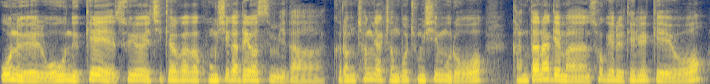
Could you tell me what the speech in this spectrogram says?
오늘 오후 늦게 수요 예측 결과가 공시가 되었습니다. 그럼 청약 정보 중심으로 간단하게만 소개를 드릴게요.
